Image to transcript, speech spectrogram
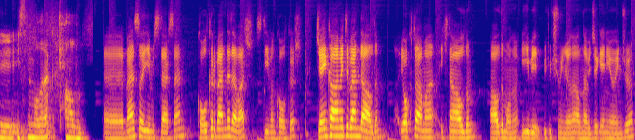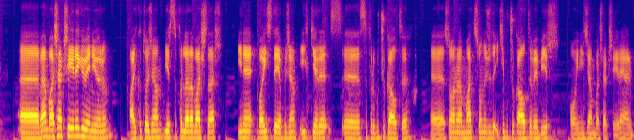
e, ismim olarak aldım. Ee, ben sayayım istersen. Colker bende de var. Steven Colker. Cenk Ahmet'i ben de aldım. Yoktu ama ikna oldum. Aldım onu. İyi bir 3 milyona alınabilecek en iyi oyuncu. Ee, ben Başakşehir'e güveniyorum. Aykut Hocam 1-0'lara başlar. Yine bahis de yapacağım. İlk yarı e, 0.5 altı. Ee, sonra maç sonucu da 2.5 altı ve 1 oynayacağım Başakşehir'e. Yani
